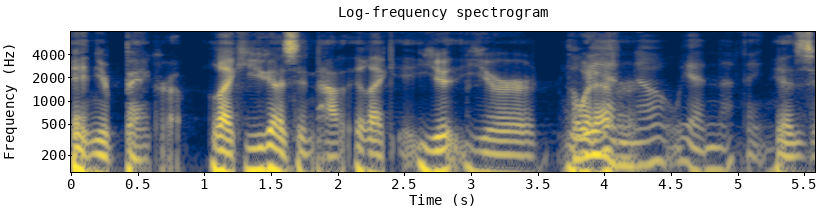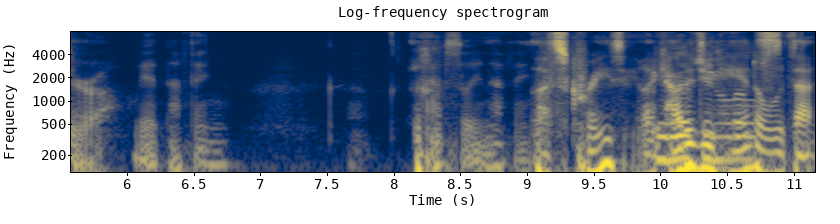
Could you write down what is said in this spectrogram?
and you're bankrupt. Like you guys didn't have like you you're whatever. We had no. We had nothing. You had zero. We had nothing. Absolutely nothing. That's crazy. Like We how did you a little handle with that?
